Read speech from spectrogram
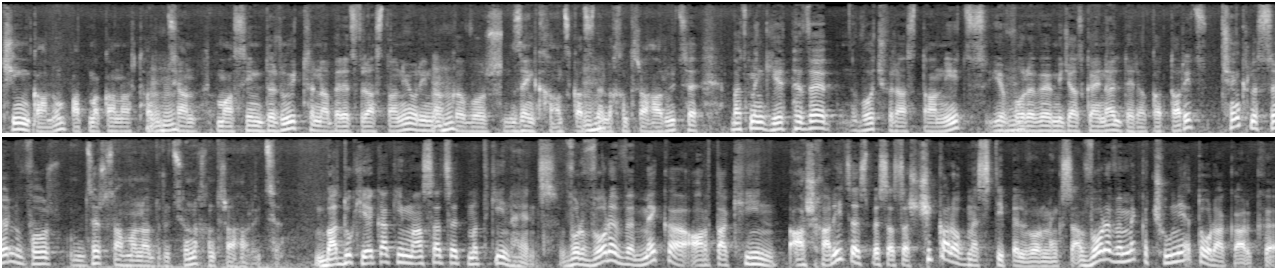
չի ընկալում պատմական արդարության մասին դրույթը, նա բերեց Վրաստանի օրինակը, որ զենք անցկացնելը խնդրահարույց է, բայց մենք երբևէ ոչ Վրաստանից եւ որևէ միջազգային այլ դերակատարից չենք լսել, որ ձեր սահմանադրությունը խնդրահարույց է։ Բա դուք եկաք իմ ասած այդ մտքին հենց, որ որևէ մեկը արտակին աշխարից, այսպես ասած, չի կարող մեզ ստիպել, որ մենք սա, որևէ մեկը չունի այդ օրակարգը։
